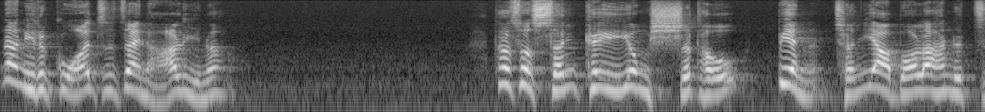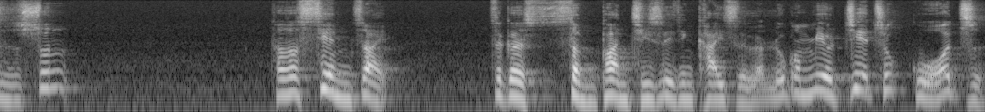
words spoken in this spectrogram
那你的果子在哪里呢？他说：“神可以用石头变成亚伯拉罕的子孙。”他说：“现在这个审判其实已经开始了，如果没有结出果子，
